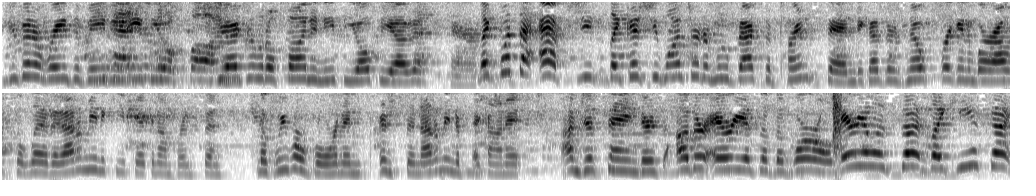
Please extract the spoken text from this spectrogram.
You're gonna raise a baby had in Ethiopia. You had your little fun in Ethiopia." That's terrible. Like what the f? She's like, cause she wants her to move back to Princeton because there's no friggin' where else to live. And I don't mean to keep picking on Princeton. Look, we were born in Princeton. I don't mean to pick on it. I'm just saying there's other areas of the world. Ariela's son, like he has got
